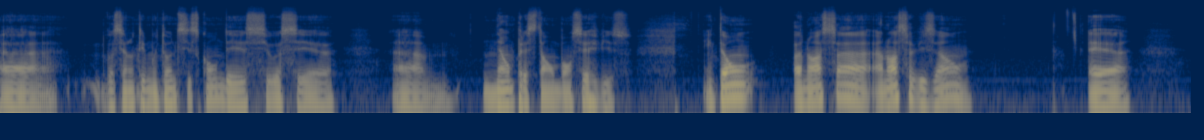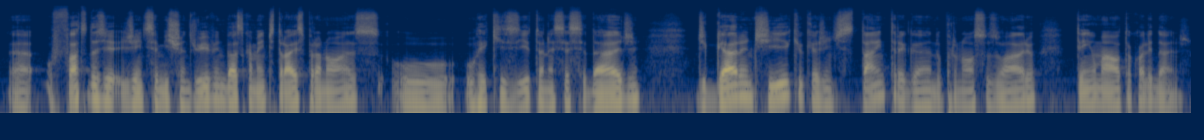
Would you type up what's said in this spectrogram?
Uh, você não tem muito onde se esconder se você não prestar um bom serviço. Então, a nossa, a nossa visão é Uh, o fato da gente ser mission driven basicamente traz para nós o, o requisito, a necessidade de garantir que o que a gente está entregando para o nosso usuário tem uma alta qualidade,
